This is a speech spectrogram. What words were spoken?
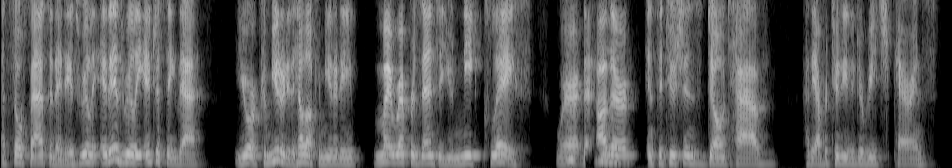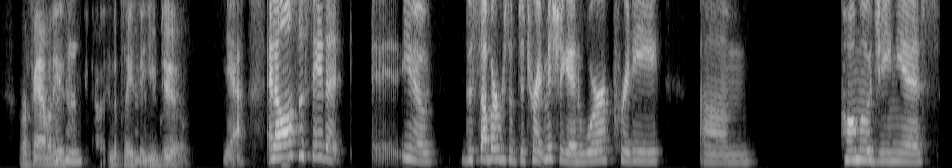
That's so fascinating. It's really it is really interesting that your community, the Hillel community, might represent a unique place where mm-hmm. that other institutions don't have, have the opportunity to reach parents or families mm-hmm. you know, in the place mm-hmm. that you do. Yeah. And I'll also say that eh, you know, the suburbs of Detroit, Michigan were pretty um homogeneous.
